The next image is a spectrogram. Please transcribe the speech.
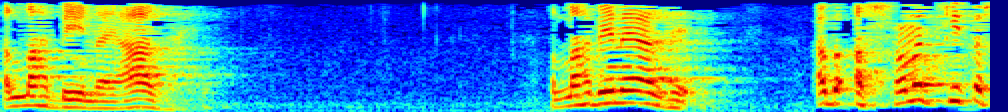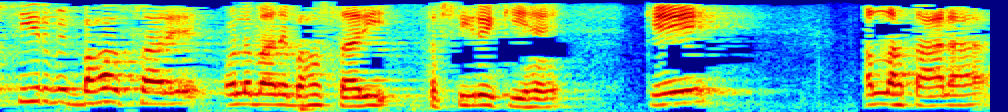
اللہ بے نیاز ہے۔ اللہ بے نیاز ہے۔ اب اسمد کی تفسیر میں بہت سارے علماء نے بہت ساری تفسیریں کی ہیں کہ اللہ تعالی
